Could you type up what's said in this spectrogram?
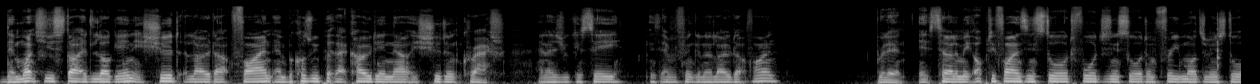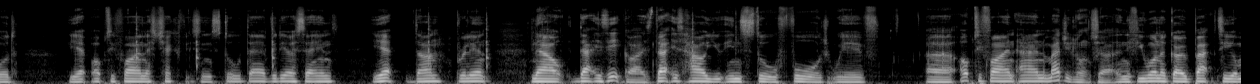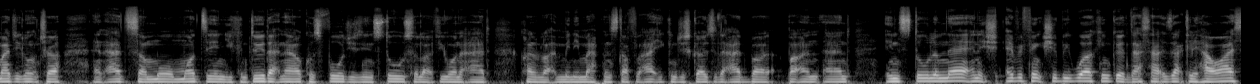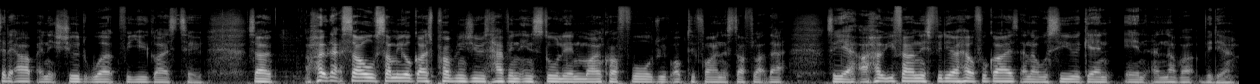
Then once you started login it should load up fine. And because we put that code in now it shouldn't crash. And as you can see is everything going to load up fine? Brilliant. It's telling me Optifine's installed Forge is installed and free mods are installed Yep, Optifine. Let's check if it's installed there. Video settings. Yep, done. Brilliant. Now, that is it, guys. That is how you install Forge with uh, Optifine and Magic Launcher. And if you want to go back to your Magic Launcher and add some more mods in, you can do that now because Forge is installed. So, like, if you want to add kind of like a mini map and stuff like that, you can just go to the add bu button and install them there and it sh everything should be working good that's how, exactly how I set it up and it should work for you guys too so I hope that solves some of your guys problems you was having installing Minecraft Forge with Optifine and stuff like that so yeah I hope you found this video helpful guys and I will see you again in another video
